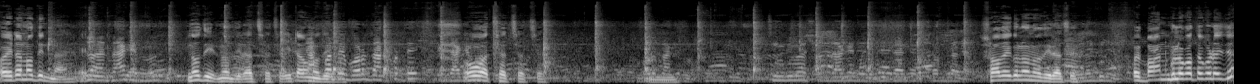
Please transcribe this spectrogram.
ও এটা নদীর না? নদীর নদীর আচ্ছা আচ্ছা এটাও নদীর। ও আচ্ছা আচ্ছা আচ্ছা। সব এগুলো নদীর আছে। ওই বানগুলো কত করে এই যে?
